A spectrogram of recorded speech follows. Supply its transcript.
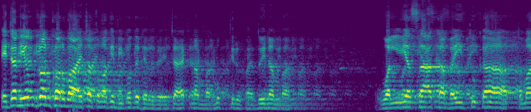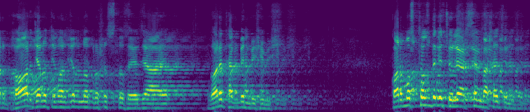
এটা নিয়ন্ত্রণ করবা, এটা তোমাকে বিপদে ফেলবে। এটা এক নাম্বার, মুক্তির উপায়। দুই নাম্বার তোমার ঘর যেন তোমার জন্য প্রশস্ত হয়ে যায়। ঘরে থাকবেন বেশি বেশি। কর্মস্থল থেকে চলে আসছেন, বাসায় চলে যান।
